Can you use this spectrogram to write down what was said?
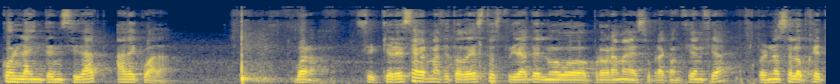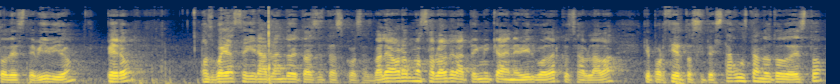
con la intensidad adecuada. Bueno, si queréis saber más de todo esto, estudiad el nuevo programa de supraconciencia, pero no es el objeto de este vídeo, pero os voy a seguir hablando de todas estas cosas, ¿vale? Ahora vamos a hablar de la técnica de Neville Goddard que os hablaba, que por cierto, si te está gustando todo esto,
